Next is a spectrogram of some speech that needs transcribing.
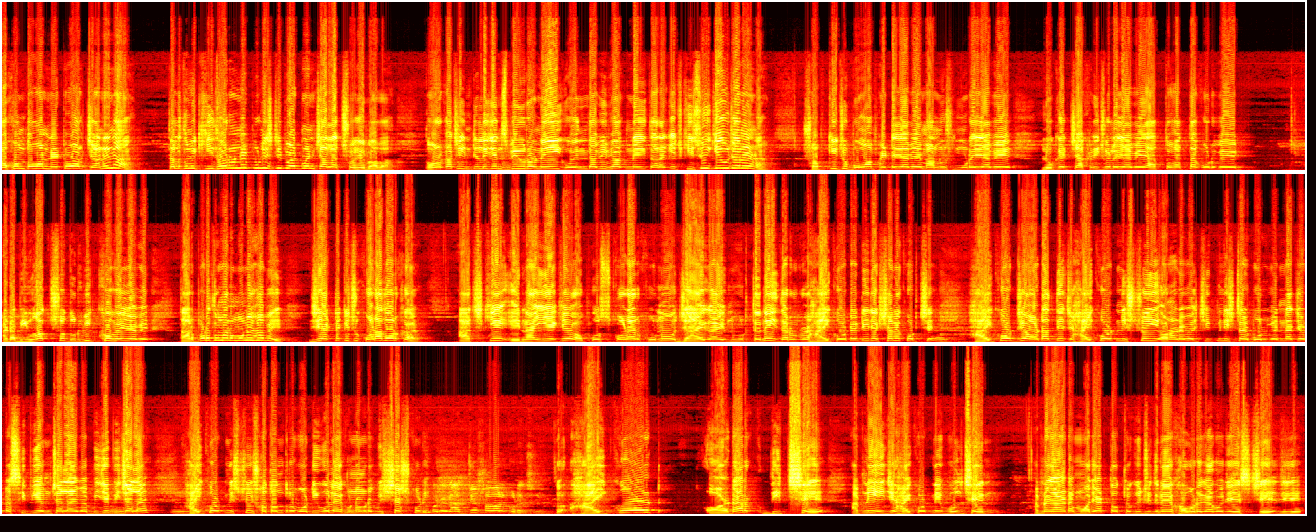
তখন তোমার নেটওয়ার্ক জানে না? তাহলে তুমি কী ধরনের পুলিশ ডিপার্টমেন্ট চালাচ্ছ হে বাবা? তোমার কাছে ইন্টেলিজেন্স ব্যুরো নেই, গোয়েন্দা বিভাগ নেই, তারা কিছু কিছুই কেউ জানে না? সব কিছু বোমা ফেটে যাবে মানুষ মরে যাবে লোকের চাকরি চলে যাবে আত্মহত্যা করবে একটা বিভৎস দুর্ভিক্ষ হয়ে যাবে। তারপরে তোমার মনে হবে যে একটা কিছু করা দরকার। আজকে এনআইএকে অপোজ করার কোনো জায়গা এই মুহূর্তে নেই তার উপর হাইকোর্টের ডিরেকশনে করছে। হাইকোর্ট যে অর্ডার দিয়েছে হাইকোর্ট নিশ্চয়ই অনারেবল চিফ মিনিস্টার বলবেন না যে ওটা সিপিএম চালায় বা বিজেপি চালায়। হাইকোর্ট নিশ্চয়ই স্বতন্ত্র বডি বলে এখন আমরা বিশ্বাস করি। রাজ্য সওয়াল করেছে। তো হাইকোর্ট অর্ডার দিচ্ছে আপনি এই যে হাইকোর্ট নিয়ে বলছেন আপনাকে আর একটা মজার তথ্য কিছুদিন আগে খবরের কাগজে এসছে যে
